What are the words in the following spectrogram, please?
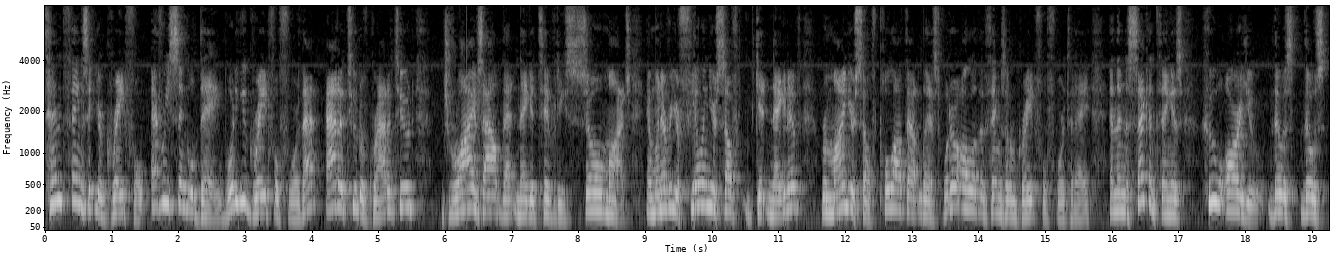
10 things that you're grateful every single day. What are you grateful for? That attitude of gratitude drives out that negativity so much. And whenever you're feeling yourself get negative, remind yourself, pull out that list. What are all of the things that I'm grateful for today? And then the second thing is, who are you? Those those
